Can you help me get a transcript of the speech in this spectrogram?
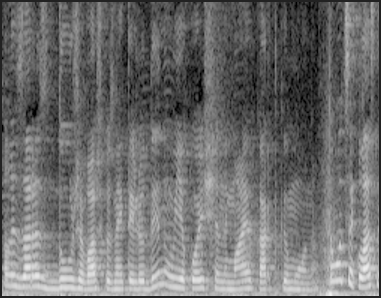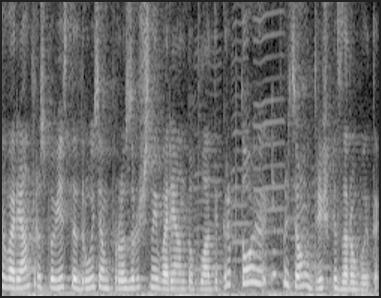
Але зараз дуже важко знайти людину, у якої ще немає картки Моно. Тому це класний варіант розповісти друзям про зручний варіант оплати криптою і при цьому трішки заробити.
